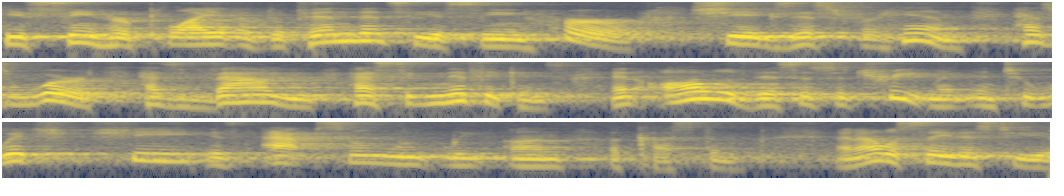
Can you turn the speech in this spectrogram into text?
He's seen her plight of dependence. He has seen her. She exists for him, has worth, has value, has significance. And all of this is a treatment into which she is absolutely unaccustomed. And I will say this to you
